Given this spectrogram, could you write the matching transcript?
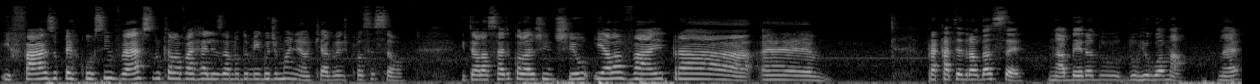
e faz o percurso inverso do que ela vai realizar no domingo de manhã, que é a grande procissão. Então ela sai do Colégio Gentil e ela vai para é, para a Catedral da Sé, na beira do, do Rio Guamá, né?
